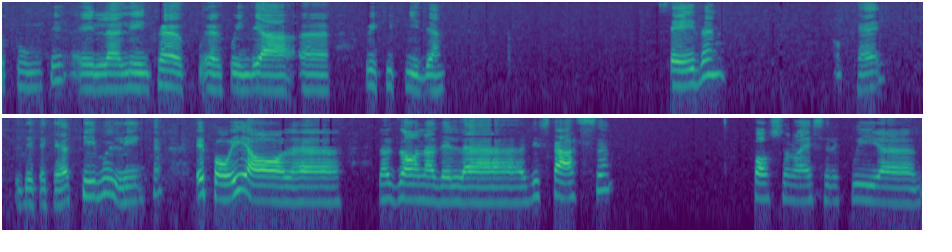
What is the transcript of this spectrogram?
punti il link eh, quindi a eh, Wikipedia. Save. Ok. Vedete che è attivo il link. E poi ho la, la zona del discuss. Possono essere qui eh,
